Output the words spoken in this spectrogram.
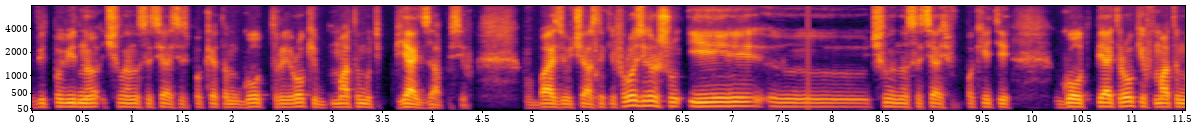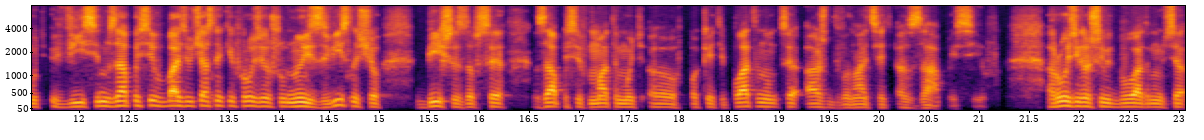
Відповідно, члени асоціації з пакетом Gold 3 роки матимуть 5 записів в базі учасників розіграшу, і е, члени асоціації в пакеті Gold 5 років матимуть 8 записів в базі учасників розіграшу. Ну і звісно, що більше за все записів матимуть е, в пакеті Platinum, це аж 12 записів. Розіграші відбуватимуться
